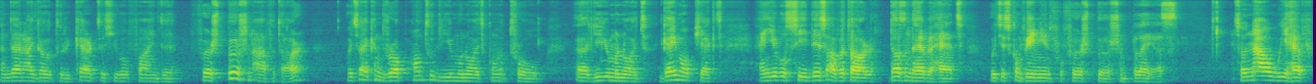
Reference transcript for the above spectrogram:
and then I go to the characters you will find the first person avatar which I can drop onto the humanoid control uh, the humanoid game object and you will see this avatar doesn't have a head which is convenient for first person players. So now we have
